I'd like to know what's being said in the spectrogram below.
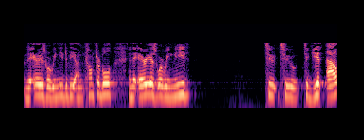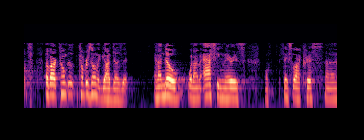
In the areas where we need to be uncomfortable, in the areas where we need to, to, to get out of our comfort zone, that God does it. And I know what I'm asking there is, well, thanks a lot, Chris. Uh,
